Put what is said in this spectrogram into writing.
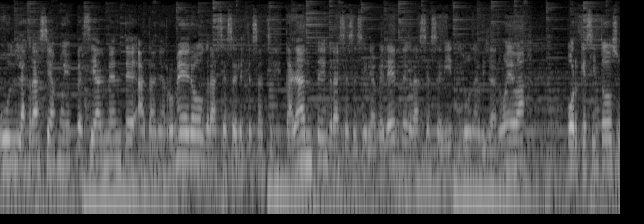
las gracias muy especialmente a Tania Romero, gracias Celeste Sánchez Escalante, gracias Cecilia Belende, gracias Edith Luna Villanueva, porque sin todos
